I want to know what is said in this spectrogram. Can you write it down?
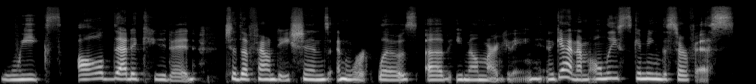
weeks, all dedicated to the foundations and workflows of email marketing. And again, I'm only skimming the surface.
